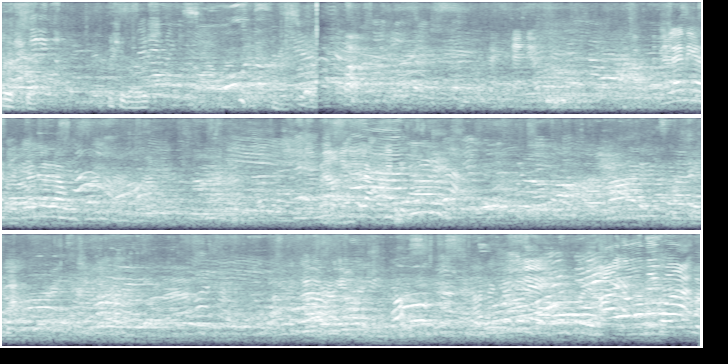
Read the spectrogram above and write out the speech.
Where is she? There she goes. Melanie, arregla la bufanda. Melanie, que la quite. I only want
